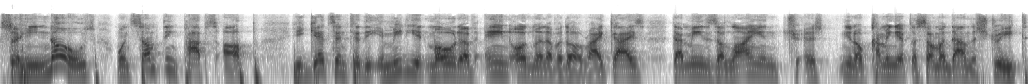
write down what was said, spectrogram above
so he knows when something pops up, he gets into the immediate mode of ein od avado, right, guys? That means a lion, uh, you know, coming after someone down the street.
